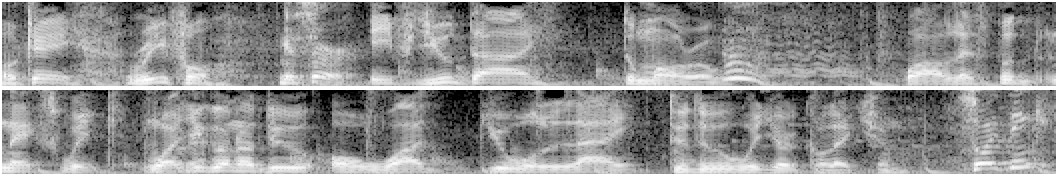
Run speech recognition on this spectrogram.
Okay, Rifo, Yes, sir. if you die tomorrow, well, let's put next week, what you gonna do or what you would like to do with your collection? So I think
